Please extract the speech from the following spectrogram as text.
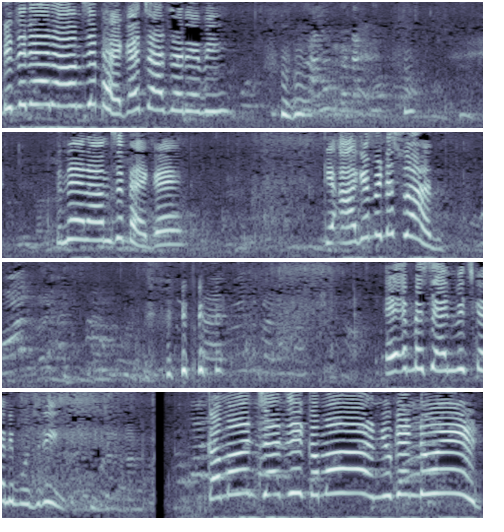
इतने आराम से फेंका है चाचा ने भी। इतने आराम से फेंका है कि आगे बेटा स्वाद। ए, मैं सैंडविच का नहीं पूछ रही। कम ऑन चाची come on you can do it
